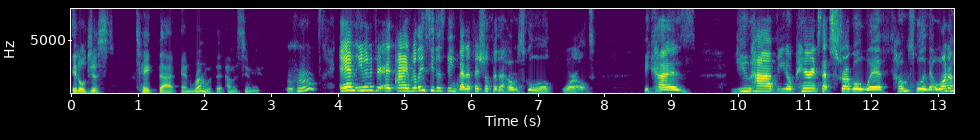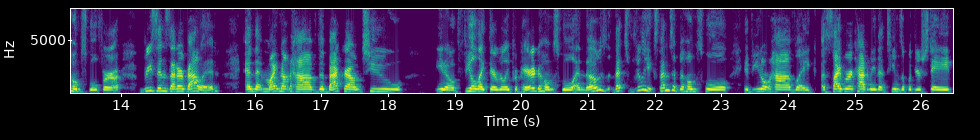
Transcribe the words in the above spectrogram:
it'll just take that and run with it. I'm assuming. Mm-hmm. And even if you're, I really see this being beneficial for the homeschool world because you have you know parents that struggle with homeschooling that want to homeschool for reasons that are valid and that might not have the background to you know feel like they're really prepared to homeschool and those that's really expensive to homeschool if you don't have like a cyber academy that teams up with your state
